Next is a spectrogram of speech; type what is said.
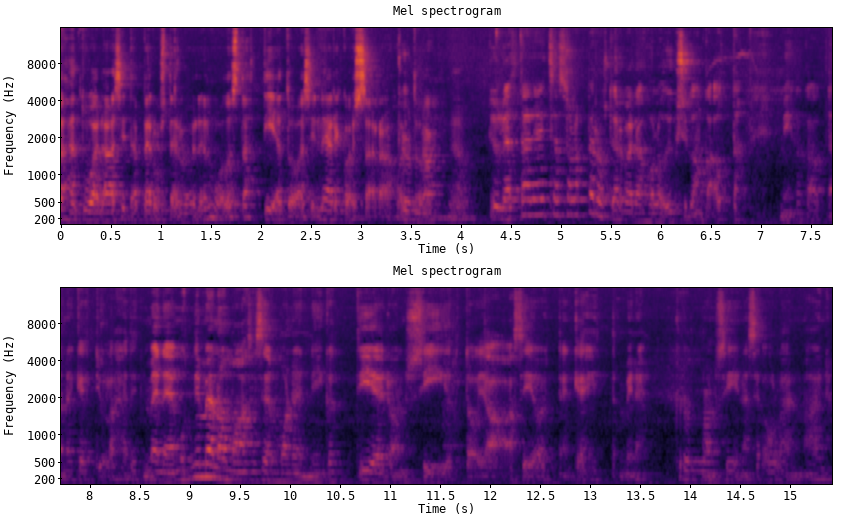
vähän tuodaan sitä perusterveydenhuollosta tietoa sinne erikoissairaanhoitoon. Kyllä, Kyllä tämä itse asiassa olla perusterveydenhuollon yksikön kautta, minkä kautta ne ketjulähetit menee, mutta nimenomaan se semmoinen niin tiedon siirto ja asioiden kehittäminen Kyllä. on siinä se olennainen.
